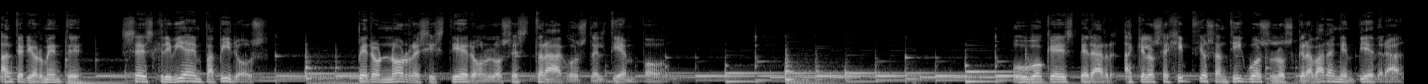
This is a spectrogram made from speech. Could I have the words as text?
Anteriormente, se escribía en papiros, pero no resistieron los estragos del tiempo. Hubo que esperar a que los egipcios antiguos los grabaran en piedra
